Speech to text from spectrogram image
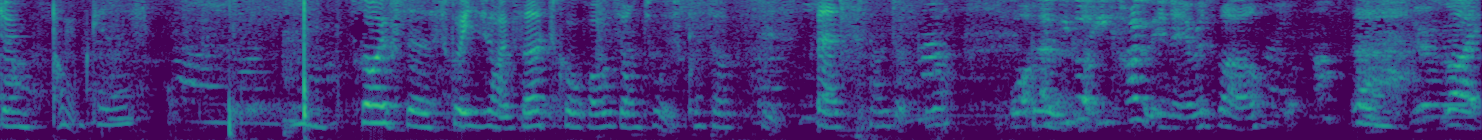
doing pumpkins. Mm. Sorry if the screen's like vertical, horizontal, it's because of it's bad stand up. What, have you got your coat in here as well? Ugh, right.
